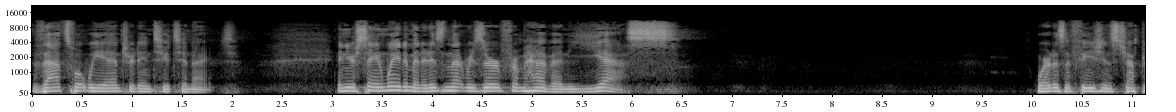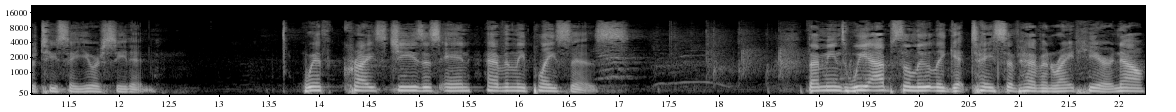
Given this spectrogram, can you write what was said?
That's what we entered into tonight. And you're saying, wait a minute, isn't that reserved from heaven? Yes. Where does Ephesians chapter 2 say you are seated? With Christ Jesus in heavenly places. That means we absolutely get tastes of heaven right here. Now,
